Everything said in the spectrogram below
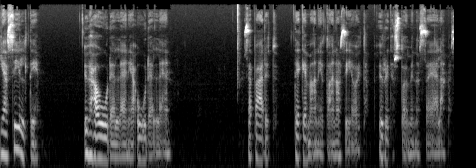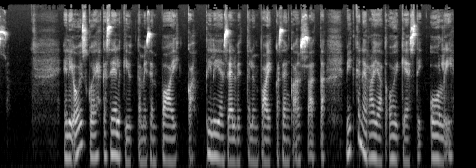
Ja silti yhä uudelleen ja uudelleen sä päädyt tekemään jotain asioita yritystoiminnassa ja elämässä. Eli olisiko ehkä selkiyttämisen paikka, tilien selvittelyn paikka sen kanssa, että mitkä ne rajat oikeasti oli.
